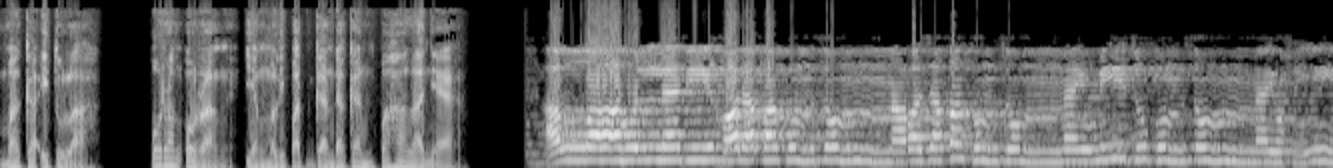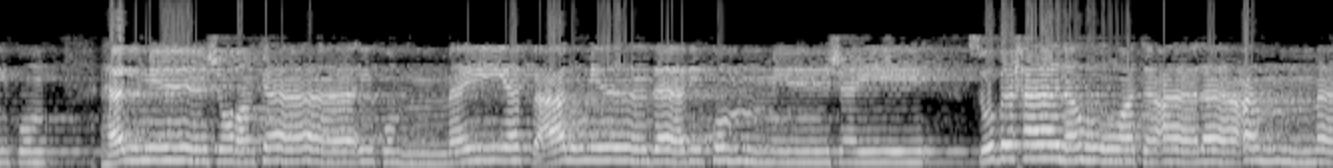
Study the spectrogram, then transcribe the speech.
maka itulah orang-orang yang melipat gandakan pahalanya. هل من شركائكم من يفعل من ذلكم من شيء سبحانه وتعالى عما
